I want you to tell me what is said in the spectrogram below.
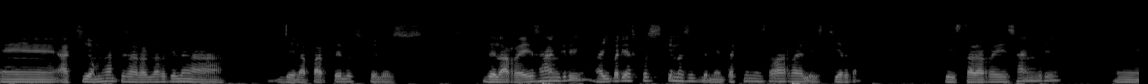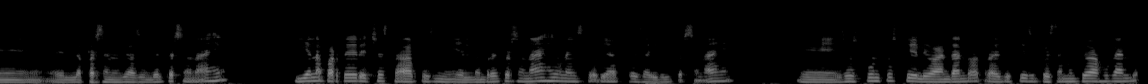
Eh, aquí vamos a empezar a hablar de la de la parte de los de los de la red de sangre. Hay varias cosas que nos implementa aquí en esta barra de la izquierda. Que está la red de sangre la personalización del personaje y en la parte derecha está pues el nombre del personaje, una historia pues ahí del personaje, eh, esos puntos que le van dando a través de que supuestamente va jugando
